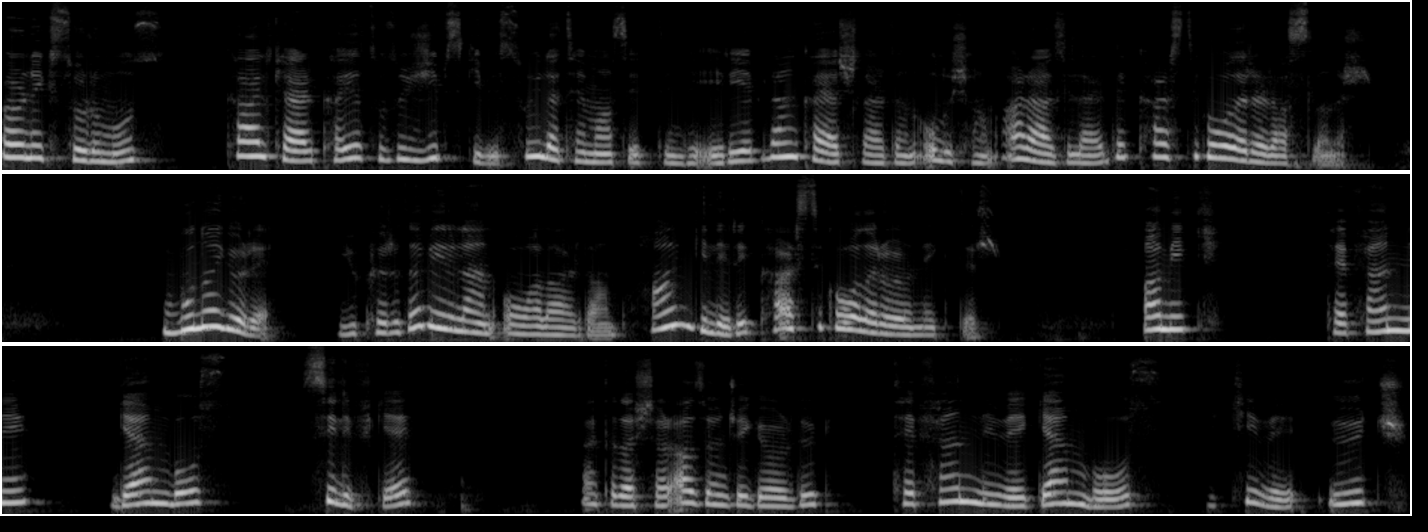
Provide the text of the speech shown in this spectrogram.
Örnek sorumuz kalker, kaya tuzu, jips gibi suyla temas ettiğinde eriyebilen kayaçlardan oluşan arazilerde karstik ovalara rastlanır. Buna göre yukarıda verilen ovalardan hangileri karstik ovalara örnektir? Amik, Tefenli, Gemboz, Silifke. Arkadaşlar az önce gördük. Tefenli ve Gemboz 2 ve 3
